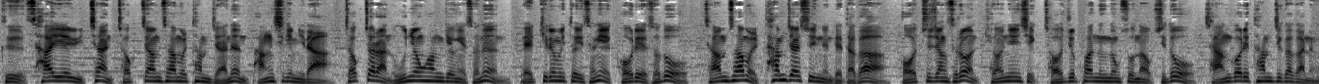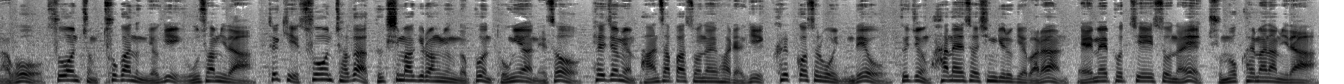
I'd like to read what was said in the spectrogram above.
그 사이에 위치한 적잠수함을 탐지하는 방식입니다. 적절한 운영 환경에서는 100km 이상의 거리에서도 잠수함을 탐지할 수 있는 데다가 거추장스러운 견인식 저주파 능동 소나 없이도 장거리 탐지가 가능하고 수원 수온층 투과 능력이 우수합니다. 특히 수온차가 극심하기로 악명 높은 동해안에서 해저면 반사파 소나의 활약이 클 것으로 보이는데요. 그중 하나에서 신규로 개발한 MFTA 소나에 주목할 만합니다.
